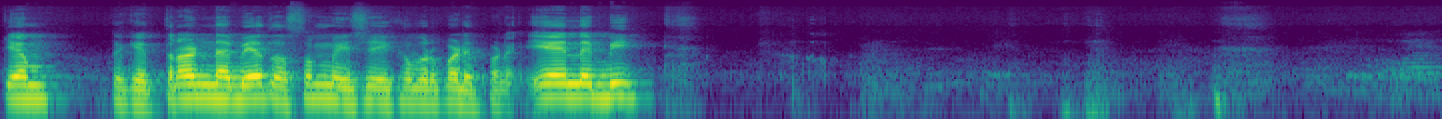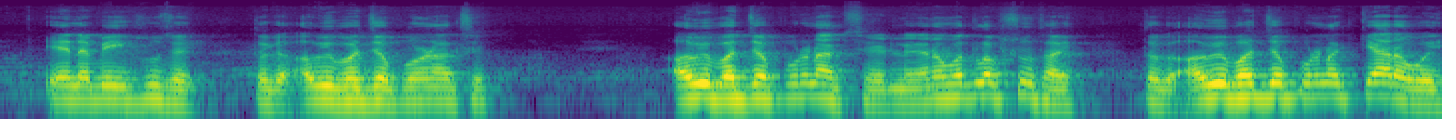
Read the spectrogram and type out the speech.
કેમ? તો કે ત્રણ ને બે તો સમય છે એ ખબર પડે. પણ એ અને બી, એ અને બી શું છે? તો કે અવિભાજ્ય પૂર્ણાંક છે. અવિભાજ્ય પૂર્ણાંક છે એટલે એનો મતલબ શું થાય? તો કે અવિભાજ્ય પૂર્ણાંક ક્યારે હોય?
